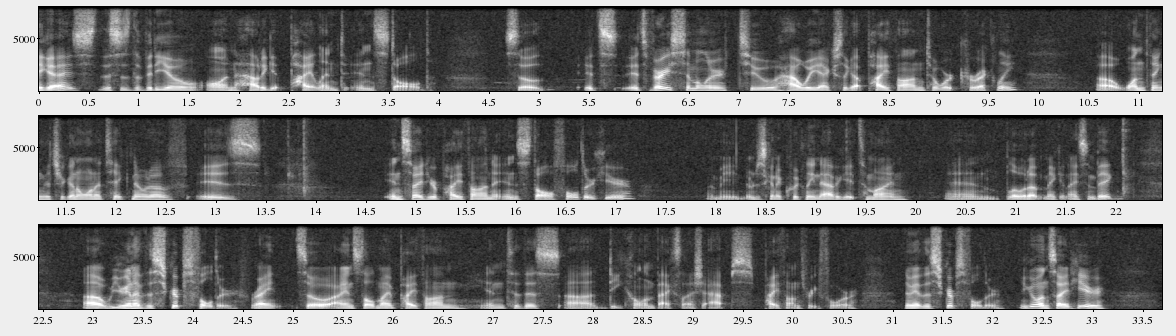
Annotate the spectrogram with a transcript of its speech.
Hey guys, this is the video on how to get Pylint installed. So it's it's very similar to how we actually got Python to work correctly. Uh, one thing that you're going to want to take note of is inside your Python install folder here. I mean, I'm just going to quickly navigate to mine and blow it up, make it nice and big uh, you're going to have the scripts folder, right? So I installed my Python into this uh, d colon backslash apps python 3.4. Then we have the scripts folder. You go inside here,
